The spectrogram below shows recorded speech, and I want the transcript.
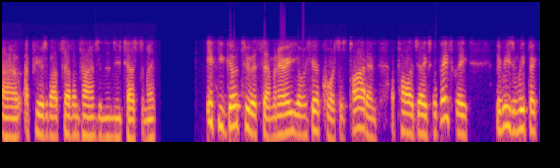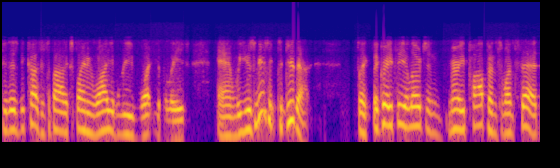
uh, appears about seven times in the New Testament. If you go to a seminary, you'll hear courses taught in apologetics, but basically, the reason we picked it is because it's about explaining why you believe what you believe, and we use music to do that. Like the great theologian Mary Poppins once said,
